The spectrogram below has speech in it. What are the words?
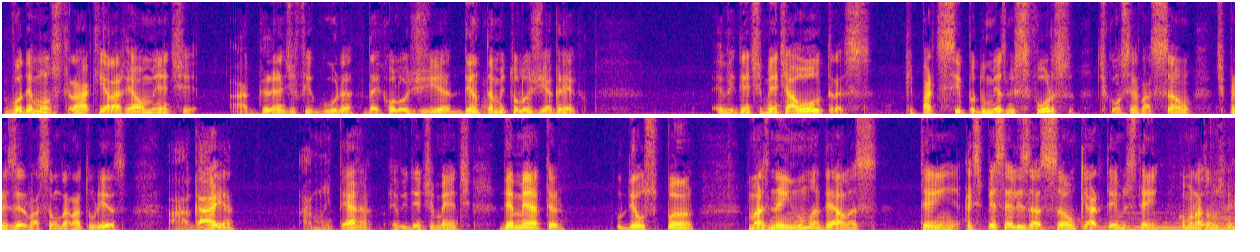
vou demonstrar que ela realmente é a grande figura da ecologia dentro da mitologia grega. Evidentemente, há outras que participam do mesmo esforço de conservação, de preservação da natureza. A Gaia, a Mãe Terra, evidentemente, Deméter, o deus Pan, mas nenhuma delas tem a especialização que a Artemis tem, como nós vamos ver.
